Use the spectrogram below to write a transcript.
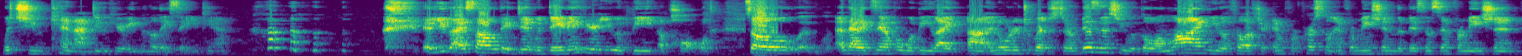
which you cannot do here, even though they say you can. if you guys saw what they did with data here, you would be appalled. So that example would be like, uh, in order to register a business, you would go online, you would fill out your personal information, the business information,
